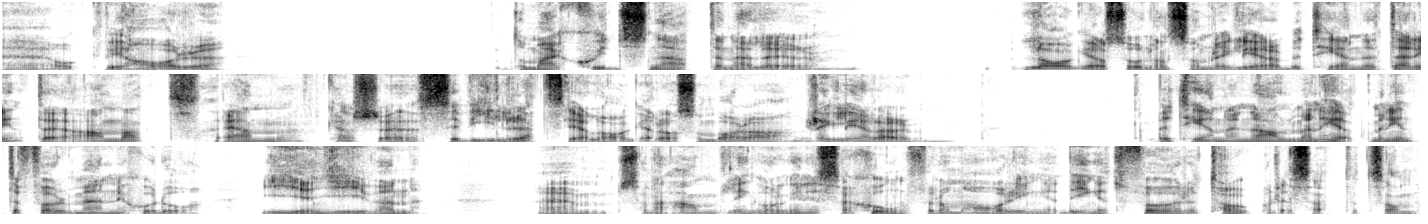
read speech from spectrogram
eh, och vi har de här skyddsnäten eller lagar och sådant som reglerar beteendet är inte annat än kanske civilrättsliga lagar då, som bara reglerar beteenden i allmänhet, men inte för människor då i en given eh, sån här andlig organisation, för de har inget, det är inget företag på det sättet som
